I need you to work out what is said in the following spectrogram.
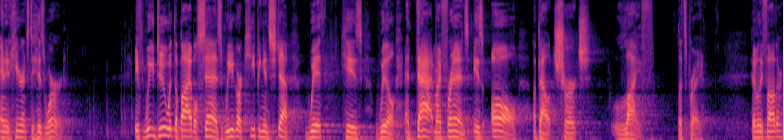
and adherence to His Word. If we do what the Bible says, we are keeping in step with His will. And that, my friends, is all about church life. Let's pray. Heavenly Father,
